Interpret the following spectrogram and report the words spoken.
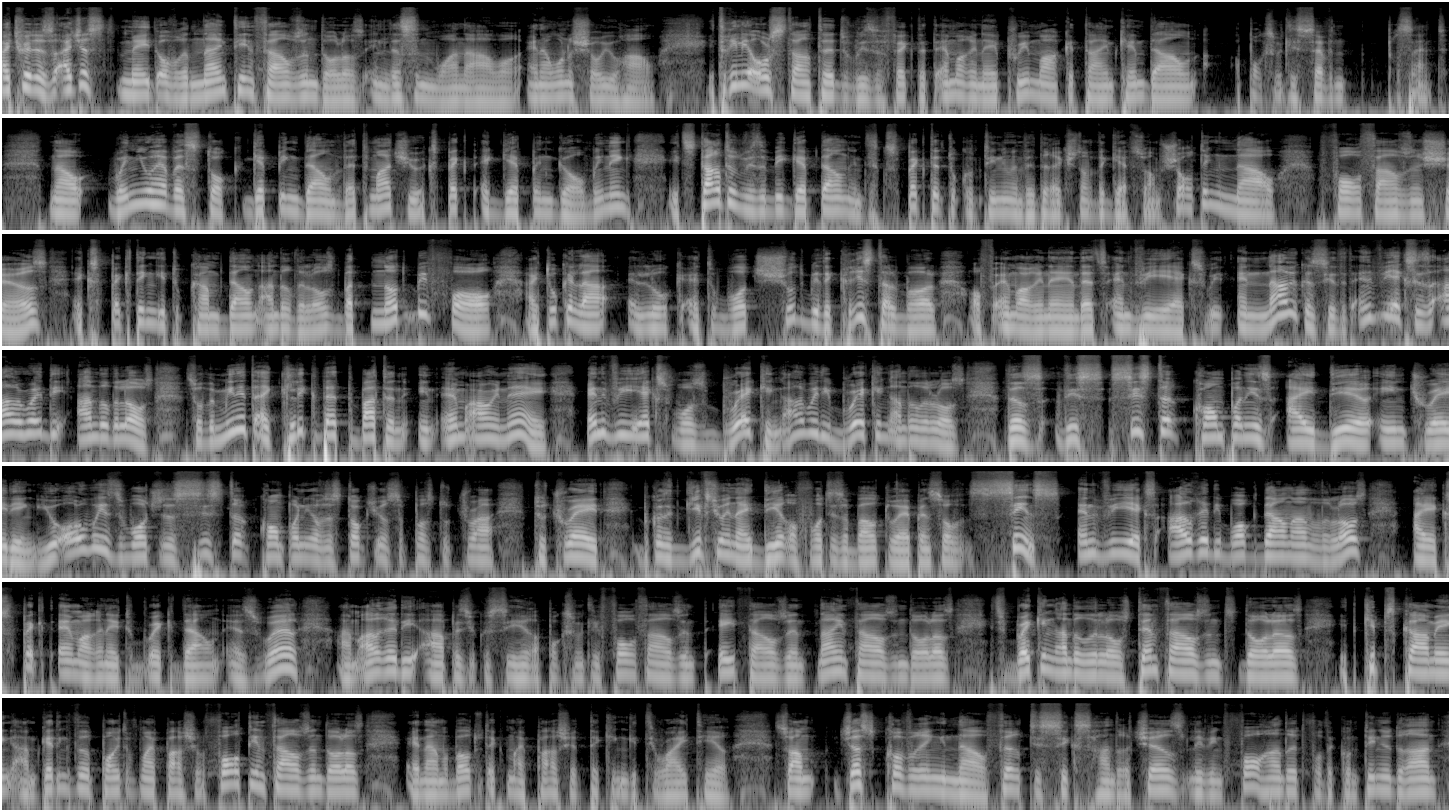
Hi traders, I just made over $19,000 in less than one hour and I want to show you how. It really all started with the fact that mRNA pre-market time came down approximately 7 percent Now, when you have a stock gapping down that much, you expect a gap and go, meaning it started with a big gap down and it's expected to continue in the direction of the gap. So I'm shorting now 4,000 shares, expecting it to come down under the lows, but not before I took a, a look at what should be the crystal ball of mRNA, and that's NVX. And now you can see that NVX is already under the lows. So the minute I click that button in mRNA, NVX was breaking, already breaking under the lows. There's this sister company's idea in trading. You always watch the sister company of the stock you're supposed to try to trade because it gives you an idea of what is about to happen. So since NVX already broke down under the lows, I expect mRNA to break down as well. I'm already up, as you can see here, approximately $4,000, $8,000, $9,000. It's breaking under the lows, $10,000. It keeps coming. I'm getting to the point of my partial, $14,000, and I'm about to take my partial, taking it right here. So I'm just covering now 3,600 shares, leaving 400 for the continued run.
